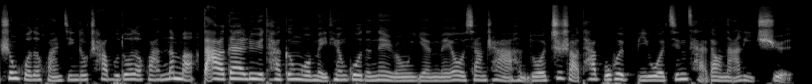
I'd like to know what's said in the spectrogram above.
生活的环境都差不多的话，那么大概率他跟我每天过的内容也没有相差很多，至少他不会比我精彩到哪里去。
